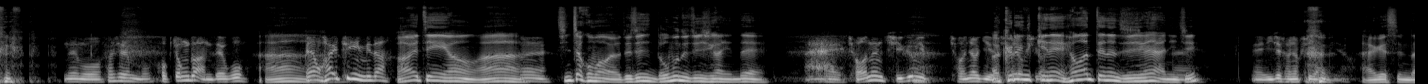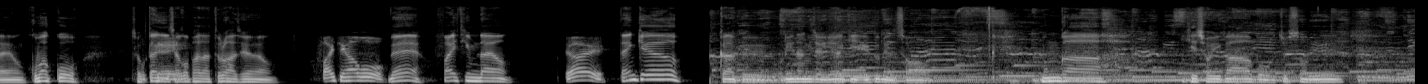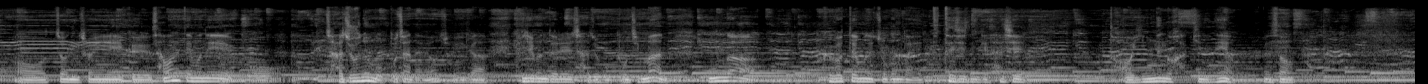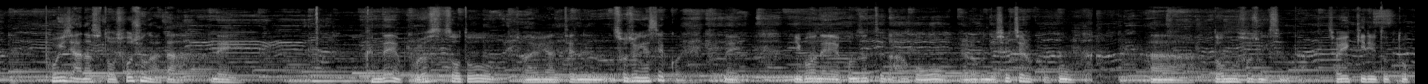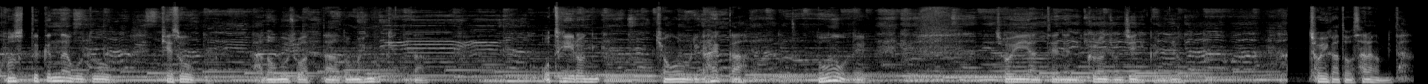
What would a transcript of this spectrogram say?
네 뭐 사실 뭐 걱정도 안 되고 아 그냥 화이팅입니다. 화이팅 형. 아 네. 진짜 고마워요. 늦은 너무 늦은 시간인데. 아이, 저는 지금이 저녁이에요. 아 저녁 그러니까 시간. 해. 형한테는 늦은 시간이 아니지. 네, 이제 저녁 시간이에요. 알겠습니다, 형. 고맙고 적당히 오케이. 작업하다 들어가세요, 형. 파이팅하고 네, 파이팅입니다, 형. 야이 땡큐. 아까 그 어린 왕자 이야기 읽으면서 뭔가 이게 저희가 뭐 어쩔 수 없는 어, 어쩐 저희의 그 상황 때문에 어, 자주는 못 보잖아요. 저희가 팬분들을 자주 못 보지만 뭔가 그것 때문에 조금 더 애틋해지는 게 사실 더 있는 것 같기는 해요. 그래서 보이지 않아서 더 소중하다. 네. 근데 보였어도 저희한테는 소중했을 거예요. 네. 이번에 콘서트도 하고 여러분들 실제로 보고 아 너무 소중했습니다. 저희끼리도 또 콘서트 끝나고도 계속 아 너무 좋았다, 너무 행복했다. 어떻게 이런 경험 우리가 할까? 너무 네 저희한테는 그런 존재니까요. 저희가 더 사랑합니다.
